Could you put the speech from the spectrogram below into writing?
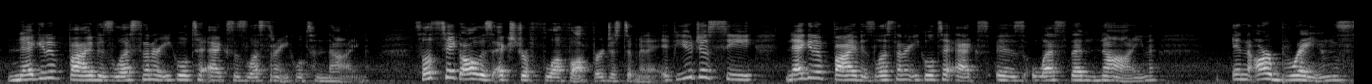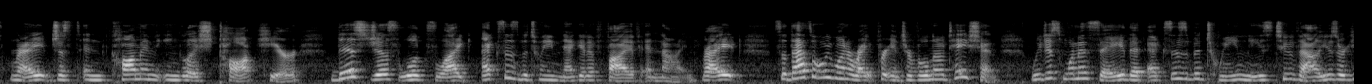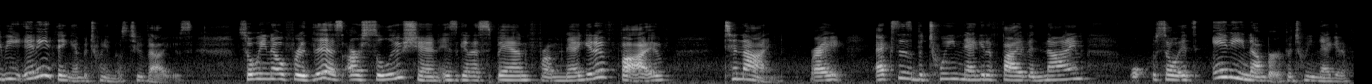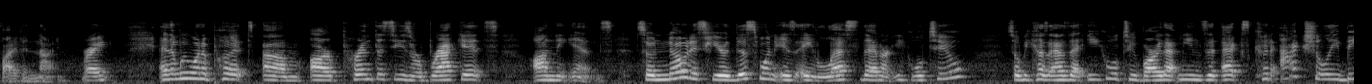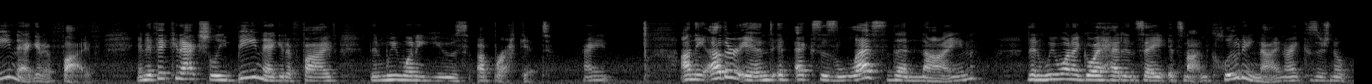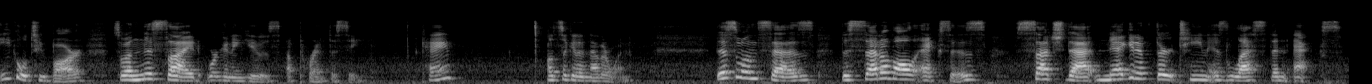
negative 5 is less than or equal to x is less than or equal to 9. So let's take all this extra fluff off for just a minute. If you just see negative 5 is less than or equal to x is less than 9, in our brains, right, just in common English talk here, this just looks like x is between negative 5 and 9, right? So that's what we want to write for interval notation. We just want to say that x is between these two values, or it could be anything in between those two values. So we know for this, our solution is going to span from negative 5 to 9, right? X is between negative 5 and 9, so it's any number between negative 5 and 9, right? And then we want to put um, our parentheses or brackets on the ends. So notice here, this one is a less than or equal to, so because has that equal to bar, that means that x could actually be negative 5. And if it could actually be negative 5, then we want to use a bracket, right? On the other end, if x is less than 9, then we want to go ahead and say it's not including 9, right? Because there's no equal to bar. So on this side, we're going to use a parenthesis, okay? Let's look at another one. This one says the set of all x's such that negative 13 is less than x.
